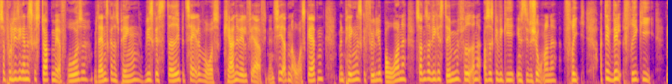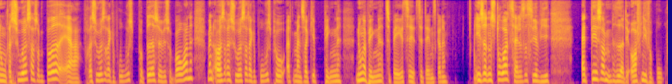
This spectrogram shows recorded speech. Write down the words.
Så politikerne skal stoppe med at frose med danskernes penge. Vi skal stadig betale vores kernevelfærd og finansiere den over skatten, men pengene skal følge borgerne, sådan så vi kan stemme med fødderne, og så skal vi give institutionerne fri. Og det vil frigive nogle ressourcer, som både er ressourcer, der kan bruges på bedre service for borgerne, men også ressourcer, der kan bruges på, at man så giver pengene, nogle af pengene tilbage til, til danskerne. I sådan store tal, så siger vi, at det, som hedder det offentlige forbrug,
